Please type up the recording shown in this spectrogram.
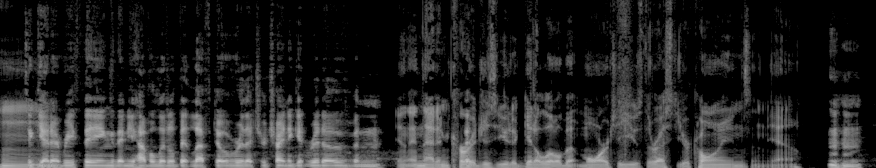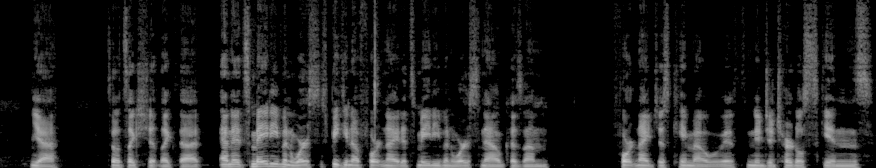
to get Hmm. everything then you have a little bit left over that you're trying to get rid of and and, and that encourages you to get a little bit more to use the rest of your coins and yeah. Hmm yeah. So it's like shit like that. And it's made even worse speaking of fortnite it's made even worse now because um fortnite just came out with ninja turtle skins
